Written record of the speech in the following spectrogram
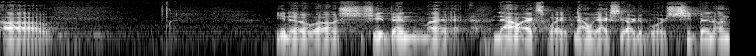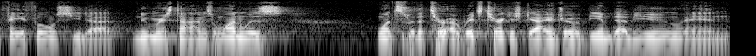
Uh, you know, uh, she had been my now ex-wife. Now we actually are divorced. She'd been unfaithful. She'd uh, numerous times. One was once was with a, Tur- a rich Turkish guy who drove a BMW, and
